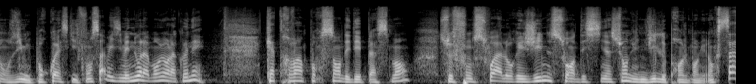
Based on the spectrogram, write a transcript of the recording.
on se dit mais pourquoi est-ce qu'ils font ça? Mais ils disent mais nous la banlieue on la connaît. 80% des déplacements se font soit à l'origine, soit en destination d'une ville de proche banlieue. Donc ça,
